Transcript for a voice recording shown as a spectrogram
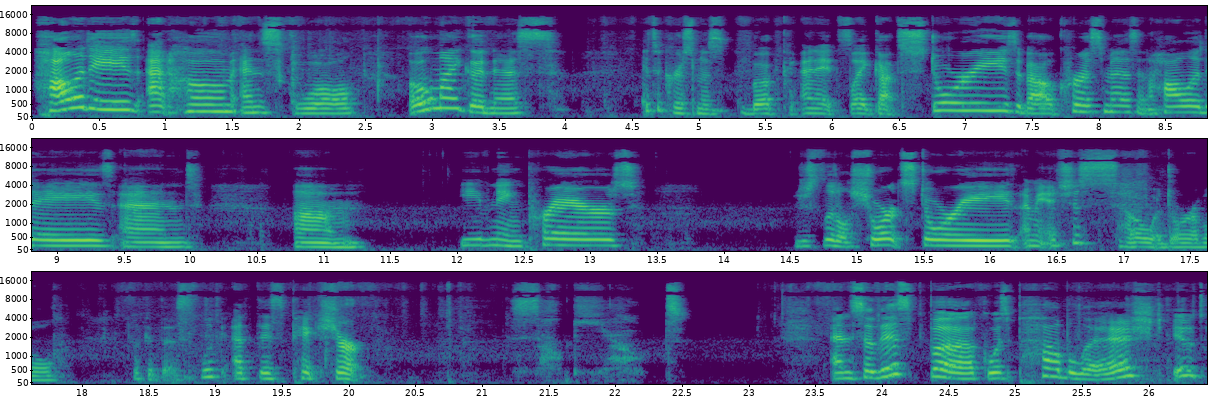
Holidays at Home and School. Oh my goodness. It's a Christmas book and it's like got stories about Christmas and holidays and um evening prayers, just little short stories. I mean, it's just so adorable. Look at this. Look at this picture. So cute. And so this book was published, it was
